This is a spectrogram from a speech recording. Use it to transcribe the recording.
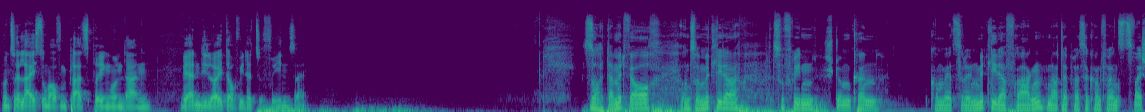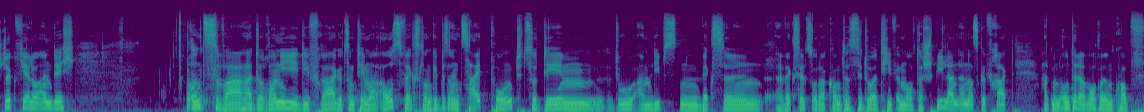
unsere Leistung auf den Platz bringen und dann werden die Leute auch wieder zufrieden sein. So, damit wir auch unsere Mitglieder zufrieden stimmen können, kommen wir jetzt zu den Mitgliederfragen nach der Pressekonferenz. Zwei Stück, Fiello, an dich. Und zwar hat Ronny die Frage zum Thema Auswechslung. Gibt es einen Zeitpunkt, zu dem du am liebsten wechseln, äh, wechselst oder kommt es situativ immer auf das Spiel an? Anders gefragt, hat man unter der Woche im Kopf,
